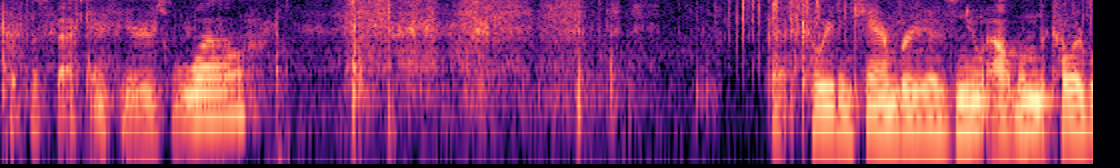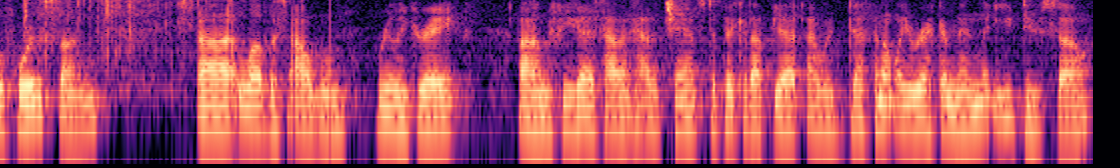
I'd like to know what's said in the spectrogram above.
Put this back in here as well. That Coheed and Cambria's new album, The Color Before the Sun. Uh, I love this album, really great. Um, if you guys haven't had a chance to pick it up yet, I would definitely recommend that you do so.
